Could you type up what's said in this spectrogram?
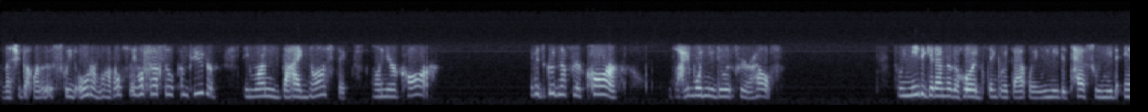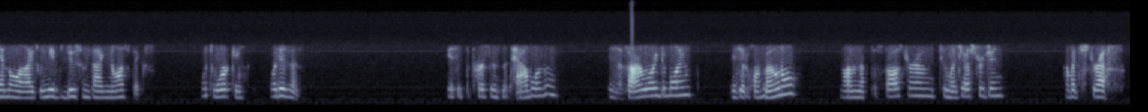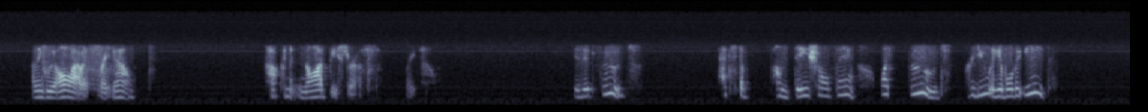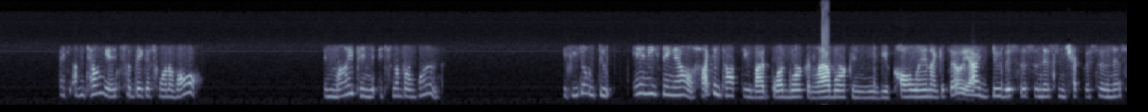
Unless you got one of those sweet older models, they hook it up to a computer. They run diagnostics on your car. If it's good enough for your car, why wouldn't you do it for your health? So we need to get under the hood, think of it that way. We need to test, we need to analyze, we need to do some diagnostics. What's working? What isn't? Is it the person's metabolism? Is it thyroid to blame? Is it hormonal? Not enough testosterone? Too much estrogen? How about stress? I think we all have it right now. How can it not be stress right now? Is it foods? That's the foundational thing. What foods are you able to eat? I'm telling you, it's the biggest one of all. In my opinion, it's number one. If you don't do anything else, I can talk to you about blood work and lab work, and you call in, I could say, oh, yeah, I do this, this, and this, and check this and this.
